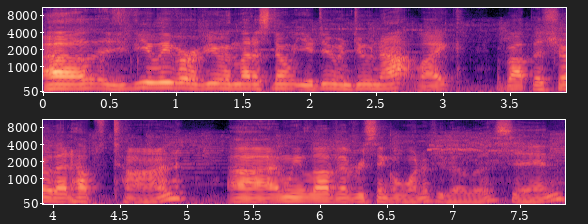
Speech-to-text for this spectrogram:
Uh, if you leave a review and let us know what you do and do not like about the show, that helps a ton. Uh, and we love every single one of you that listen.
